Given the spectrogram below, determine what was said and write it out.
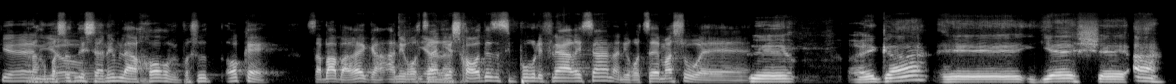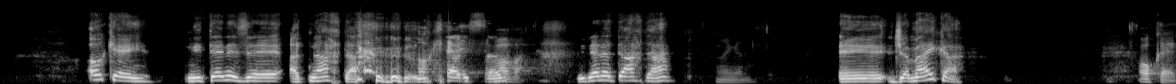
כן, אנחנו יואו. פשוט נשענים לאחור ופשוט, אוקיי, סבבה, רגע, אני רוצה. יש לך עוד איזה סיפור לפני האריסן? אני רוצה משהו... אה, אה, רגע, אה, יש, אה, אה, אוקיי, ניתן איזה אתנחתא. אוקיי, סבבה. ניתן אתנחתא. רגע. אה, ג'מייקה. אוקיי.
